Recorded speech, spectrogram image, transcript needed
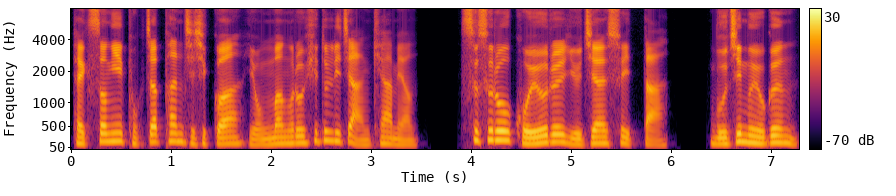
백성이 복잡한 지식과 욕망으로 휘둘리지 않게 하면 스스로 고요를 유지할 수 있다. 무지무욕은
